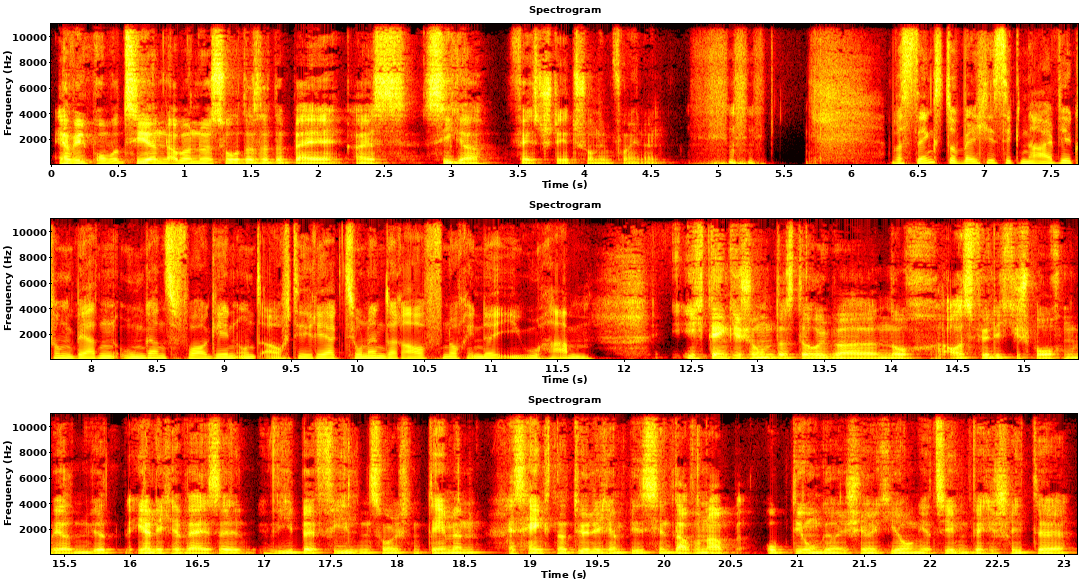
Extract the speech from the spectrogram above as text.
Er will provozieren, aber nur so, dass er dabei als Sieger feststeht, schon im Vorhinein. Was denkst du, welche Signalwirkung werden Ungarns Vorgehen und auch die Reaktionen darauf noch in der EU haben? Ich denke schon, dass darüber noch ausführlich gesprochen werden wird. Ehrlicherweise, wie bei vielen solchen Themen. Es hängt natürlich ein bisschen davon ab, ob die ungarische Regierung jetzt irgendwelche Schritte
